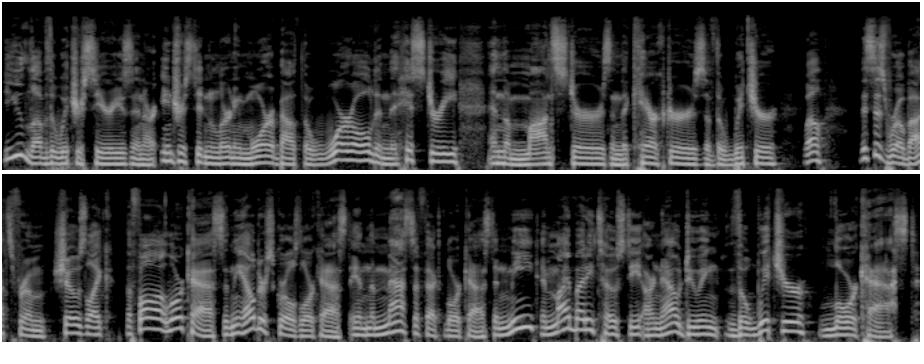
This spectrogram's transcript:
Do you love the Witcher series and are interested in learning more about the world and the history and the monsters and the characters of The Witcher? Well, this is Robots from shows like the Fallout Lorecast and the Elder Scrolls Lorecast and the Mass Effect Lorecast. And me and my buddy Toasty are now doing the Witcher Lorecast.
